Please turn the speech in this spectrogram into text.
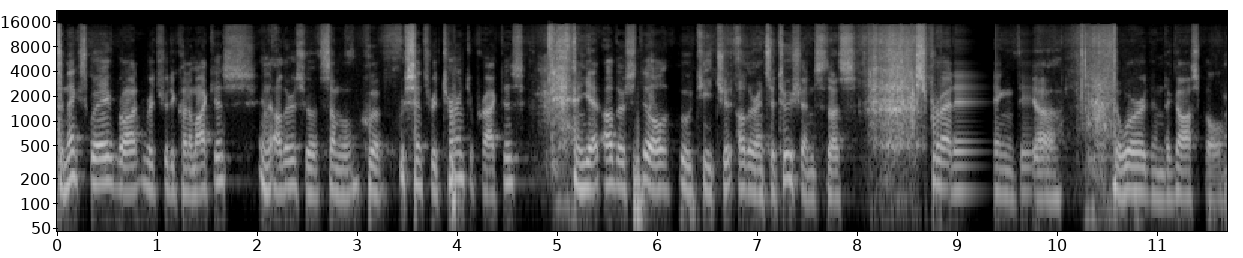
The next wave brought Richard Economakis and others who have some who have since returned to practice, and yet others still who teach at other institutions, thus spreading the uh, the word and the gospel.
